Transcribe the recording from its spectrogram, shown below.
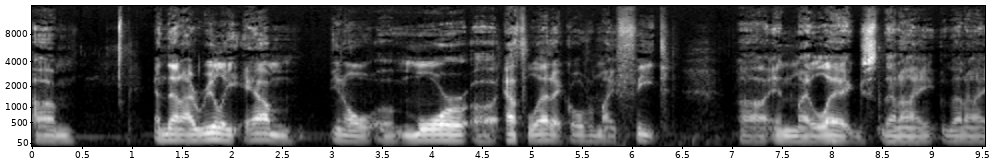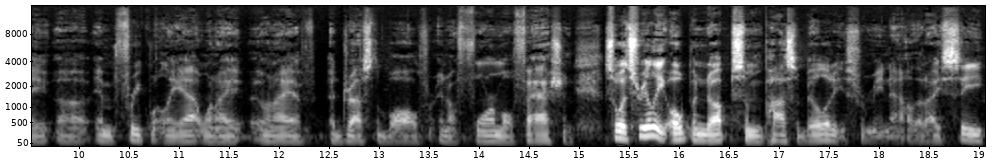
um, and that I really am, you know, uh, more uh, athletic over my feet uh, and my legs than I than I uh, am frequently at when I when I have addressed the ball in a formal fashion. So it's really opened up some possibilities for me now that I see.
